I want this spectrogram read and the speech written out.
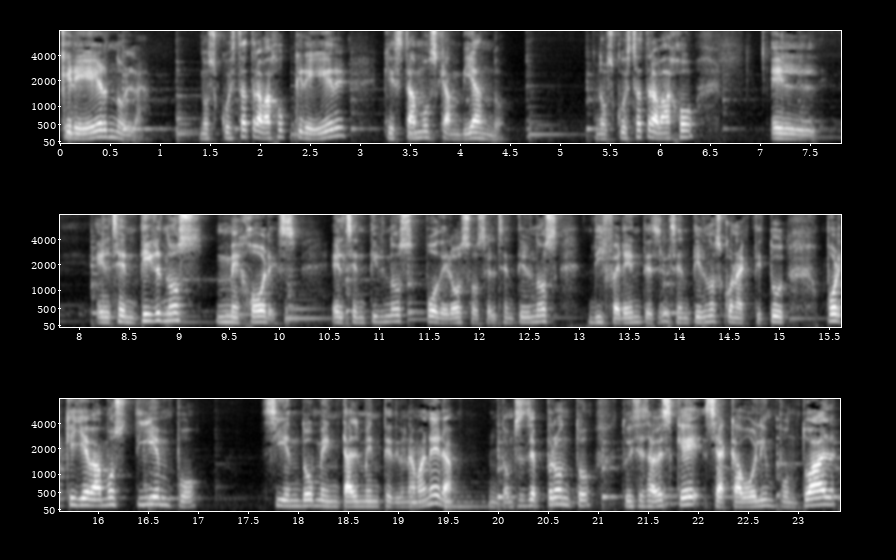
creérnosla, nos cuesta trabajo creer que estamos cambiando, nos cuesta trabajo el, el sentirnos mejores, el sentirnos poderosos, el sentirnos diferentes, el sentirnos con actitud, porque llevamos tiempo siendo mentalmente de una manera. Entonces de pronto tú dices, ¿sabes qué? Se acabó el impuntual,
